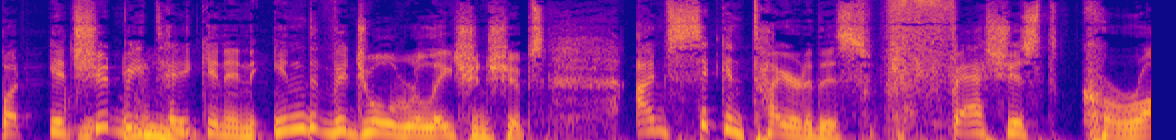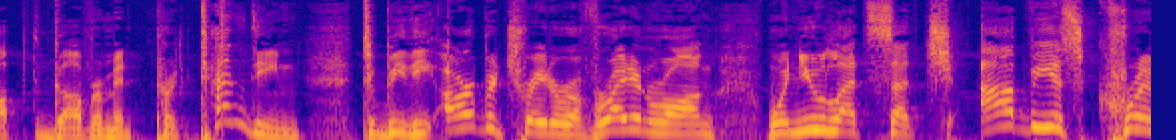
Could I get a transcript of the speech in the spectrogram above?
But it should be hmm. taken in individual relationships. I'm sick and tired of this fascist, corrupt government pretending to be the arbitrator of right and wrong when you let such obvious criminals,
